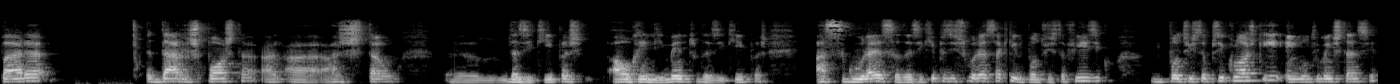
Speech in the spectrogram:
para dar resposta à, à, à gestão das equipas, ao rendimento das equipas, à segurança das equipas e segurança aqui do ponto de vista físico, do ponto de vista psicológico e, em última instância,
